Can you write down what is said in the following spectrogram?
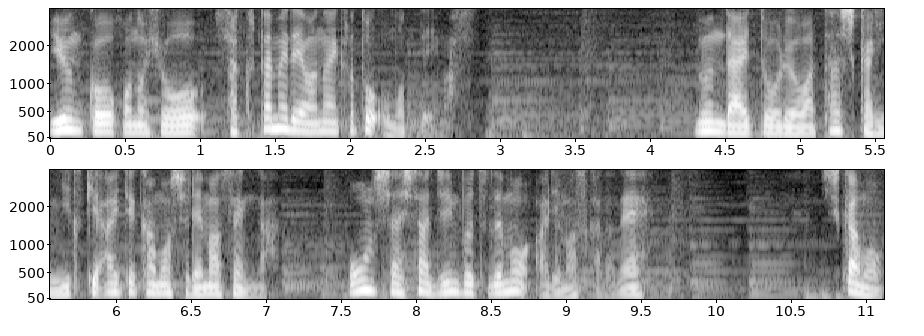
ユン候補の票を割くためではないかと思っています。ムン大統領は確かに憎き相手かもしれませんが、恩赦した人物でもありますからね。しかも、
